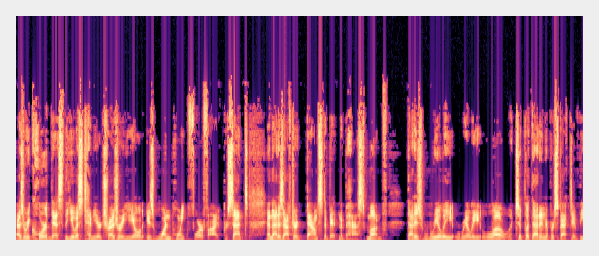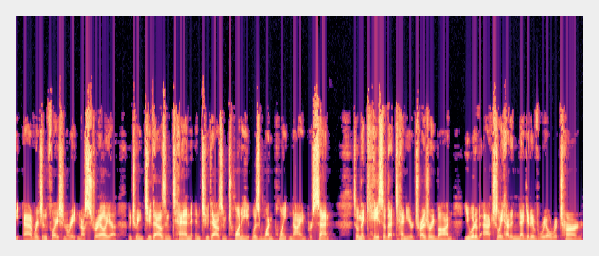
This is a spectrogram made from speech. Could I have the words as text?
As we record this, the US 10 year treasury yield is 1.45%. And that is after it bounced a bit in the past month. That is really, really low. To put that into perspective, the average inflation rate in Australia between 2010 and 2020 was 1.9%. So in the case of that 10 year treasury bond, you would have actually had a negative real return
